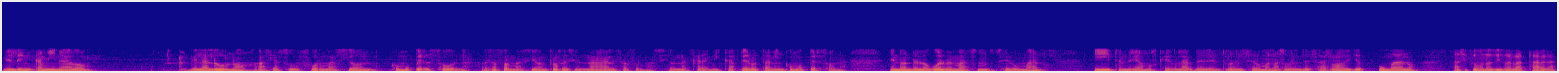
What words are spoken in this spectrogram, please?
el encaminado del alumno hacia su formación como persona, esa formación profesional, esa formación académica, pero también como persona, en donde lo vuelve más un ser humano. Y tendríamos que hablar de dentro del ser humano sobre el desarrollo humano, así como nos dijo la targa,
